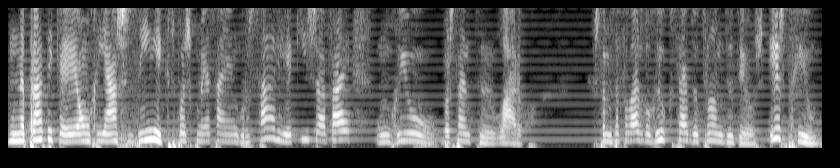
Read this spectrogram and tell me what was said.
na, prática é um riachozinho e que depois começa a engrossar e aqui já vai um rio bastante largo. Estamos a falar do rio que sai do trono de Deus. Este rio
